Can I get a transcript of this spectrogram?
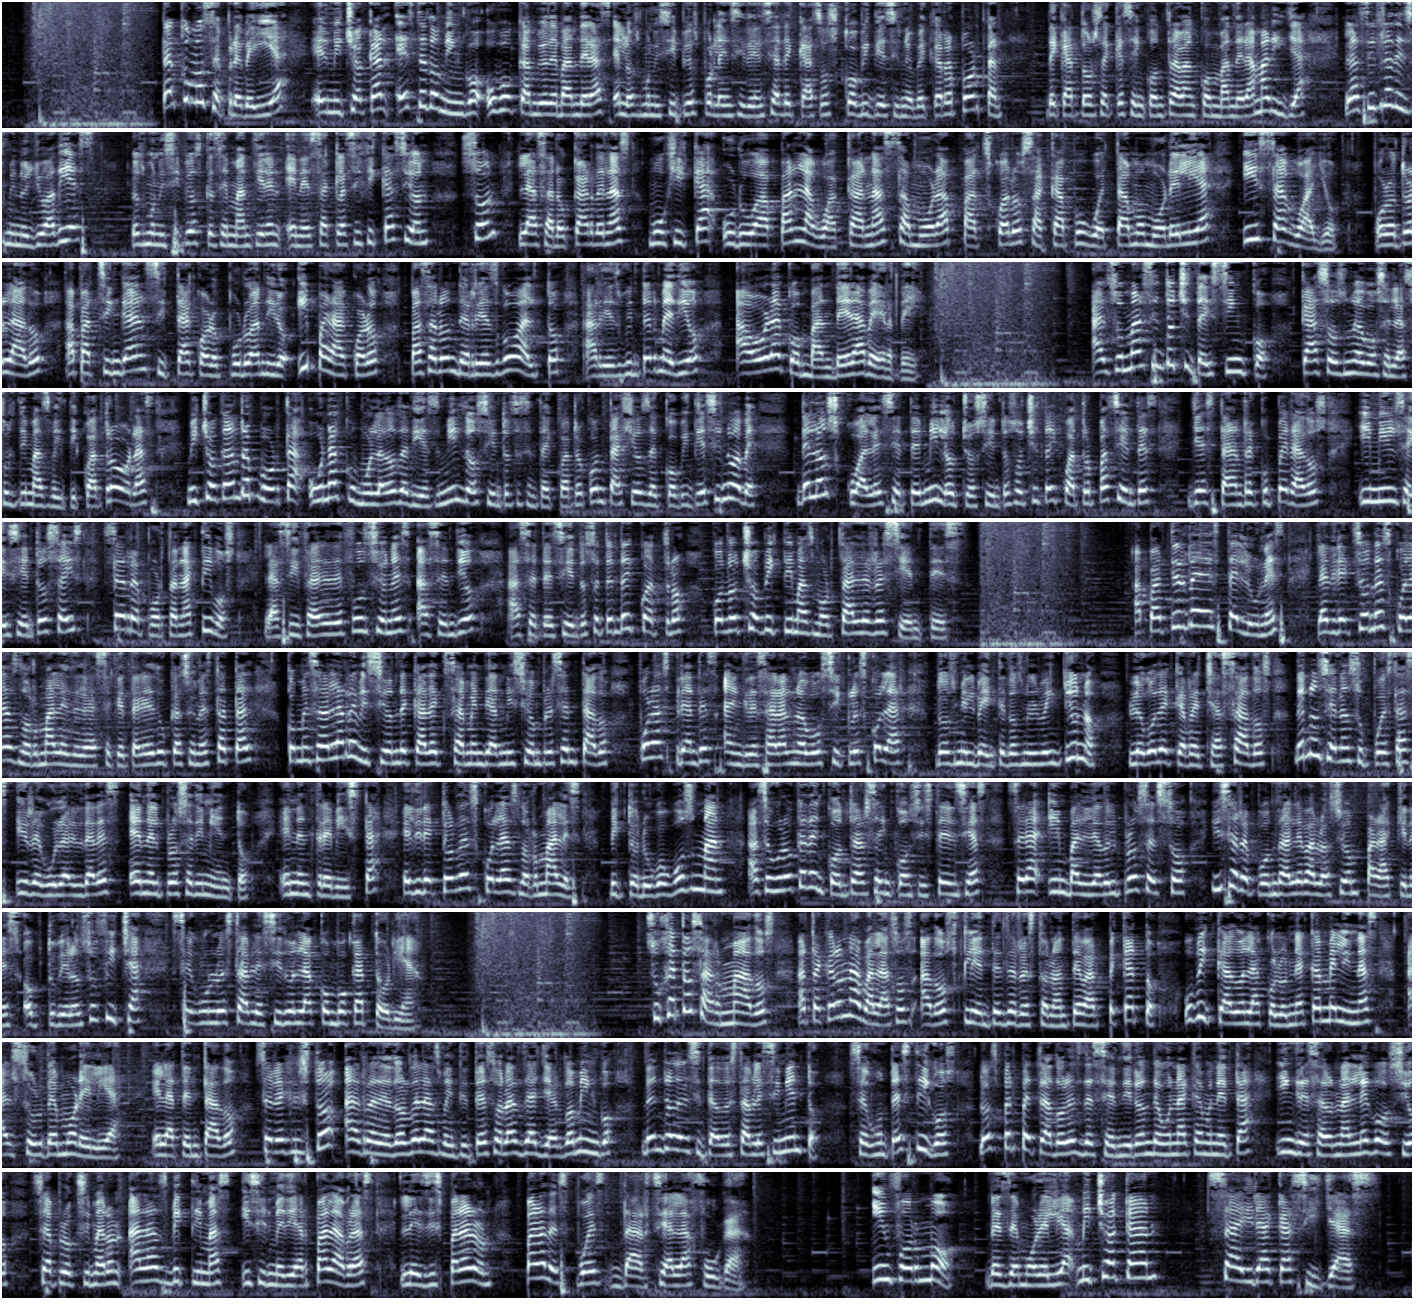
Como se preveía, en Michoacán este domingo hubo cambio de banderas en los municipios por la incidencia de casos COVID-19 que reportan. De 14 que se encontraban con bandera amarilla, la cifra disminuyó a 10. Los municipios que se mantienen en esa clasificación son Lázaro Cárdenas, Mujica, Uruapan, La Huacana, Zamora, Pátzcuaro, Zacapu, Huetamo, Morelia y Zaguayo. Por otro lado, Apatzingán, Zitácuaro, Puruándiro y Parácuaro pasaron de riesgo alto a riesgo intermedio, ahora con bandera verde. Al sumar 185 casos nuevos en las últimas 24 horas, Michoacán reporta un acumulado de 10.264 contagios de COVID-19, de los cuales 7.884 pacientes ya están recuperados y 1.606 se reportan activos. La cifra de defunciones ascendió a 774 con 8 víctimas mortales recientes. A partir de este lunes, la Dirección de Escuelas Normales de la Secretaría de Educación Estatal comenzará la revisión de cada examen de admisión presentado por aspirantes a ingresar al nuevo ciclo escolar 2020-2021, luego de que rechazados denunciaran supuestas irregularidades en el procedimiento. En entrevista, el director de Escuelas Normales, Víctor Hugo Guzmán, aseguró que de encontrarse inconsistencias será invalidado el proceso y se repondrá la evaluación para quienes obtuvieron su ficha según lo establecido en la convocatoria. Sujetos armados atacaron a balazos a dos clientes del restaurante Bar Pecato, ubicado en la colonia Camelinas, al sur de Morelia. El atentado se registró alrededor de las 23 horas de ayer domingo dentro del citado establecimiento. Según testigos, los perpetradores descendieron de una camioneta, ingresaron al negocio, se aproximaron a las víctimas y sin mediar palabras les dispararon para después darse a la fuga. Informó desde Morelia, Michoacán, Zaira Casillas.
